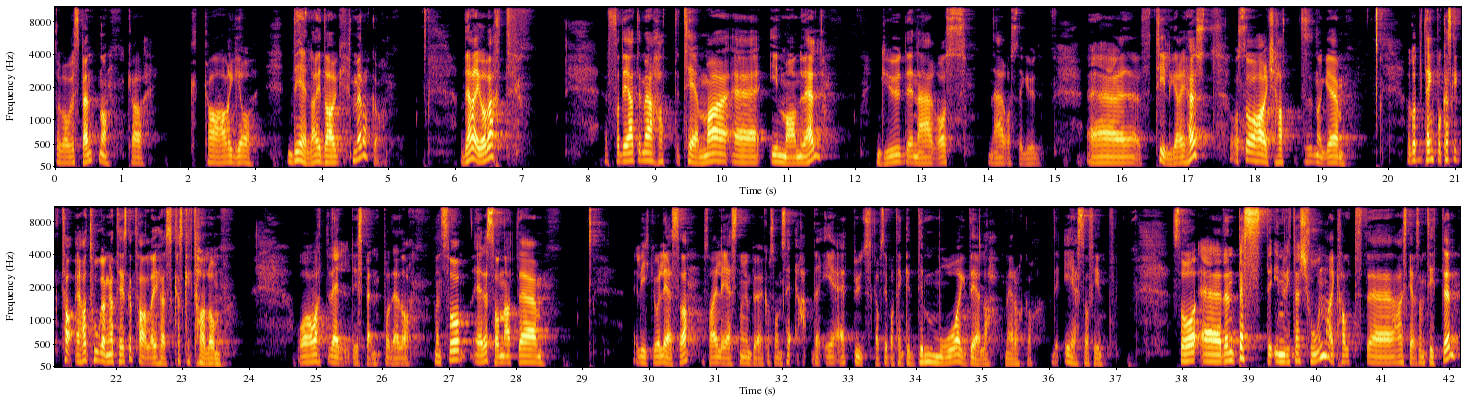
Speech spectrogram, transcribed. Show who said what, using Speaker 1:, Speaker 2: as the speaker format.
Speaker 1: Dere er vel spent nå? Hva, hva har jeg å dele i dag med dere? Og Der har jeg jo vært. Fordi at vi har hatt temaet eh, Immanuel. Gud er nær oss. Nær oss er Gud. Eh, tidligere i høst. Og så har jeg ikke hatt noe Jeg har tenkt på hva skal jeg, ta, jeg har to ganger til jeg skal tale i høst. Hva skal jeg tale om? Og har vært veldig spent på det. da. Men så er det sånn at eh, jeg liker jo å lese, og så har jeg lest noen bøker. Sånn, så det er et budskap som jeg bare tenker det må jeg dele med dere. Det er så fint. Så eh, Den beste invitasjonen har jeg, kalt, eh, har jeg skrevet som tittel.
